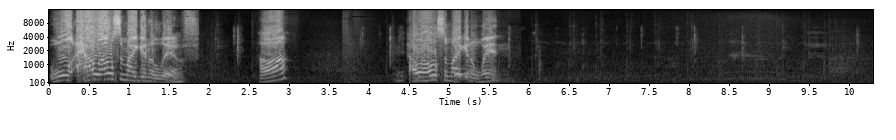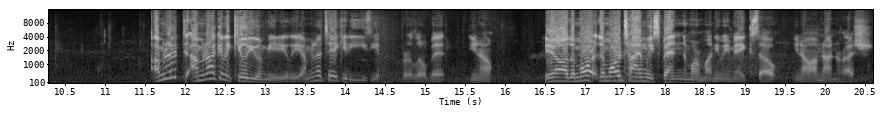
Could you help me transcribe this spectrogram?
Well, how else am I gonna live? Huh? How else am I gonna win? I'm gonna. I'm not gonna kill you immediately. I'm gonna take it easy for a little bit. You know. You know, the more the more time we spend, the more money we make. So, you know, I'm not in a rush.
